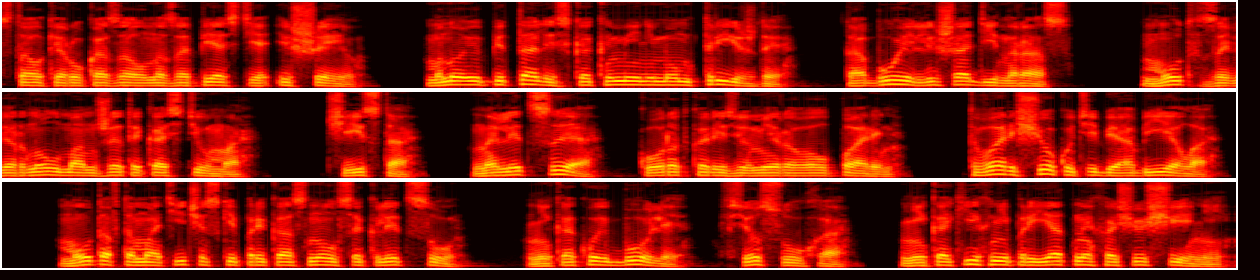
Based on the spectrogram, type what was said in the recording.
сталкер указал на запястье и шею. Мною питались как минимум трижды, тобой лишь один раз. Мут завернул манжеты костюма. Чисто. На лице, коротко резюмировал парень. «Тварь щеку тебе объела». Мут автоматически прикоснулся к лицу. Никакой боли, все сухо. Никаких неприятных ощущений.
